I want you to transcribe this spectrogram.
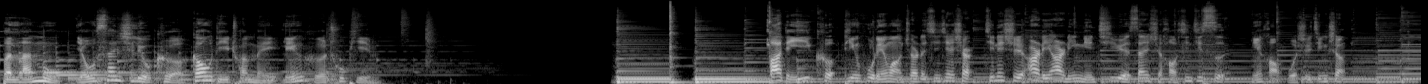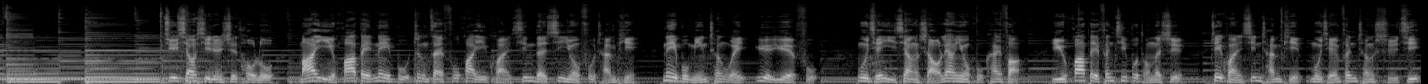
本栏目由三十六氪高低传媒联合出品。八点一刻，听互联网圈的新鲜事儿。今天是二零二零年七月三十号，星期四。您好，我是金盛。据消息人士透露，蚂蚁花呗内部正在孵化一款新的信用副产品，内部名称为“月月付”，目前已向少量用户开放。与花呗分期不同的是。这款新产品目前分成十期，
